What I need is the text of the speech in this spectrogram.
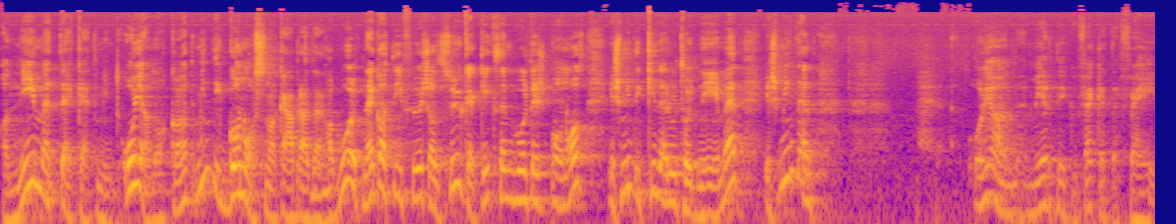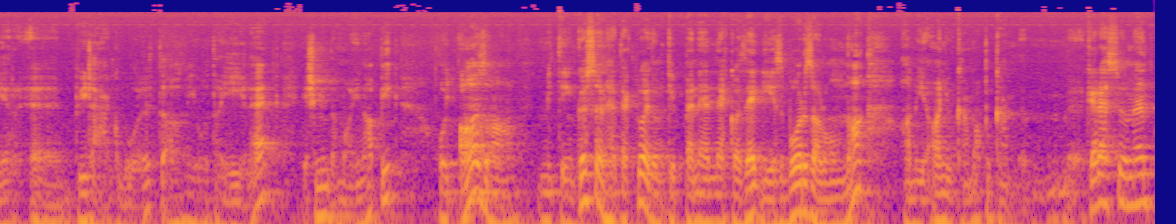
a németeket, mint olyanokat mindig gonosznak ábrázolták. Ha volt negatív hős, az szőke kékszemű volt és gonosz, és mindig kiderült, hogy német, és minden olyan mértékű fekete-fehér világ volt, amióta élek, és mind a mai napig, hogy az, amit én köszönhetek tulajdonképpen ennek az egész borzalomnak, ami anyukám, apukám keresztül ment,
